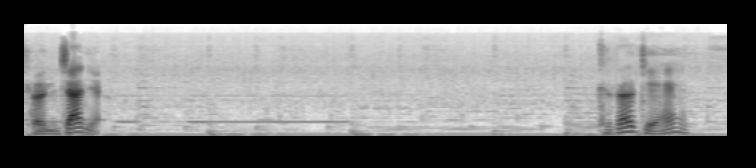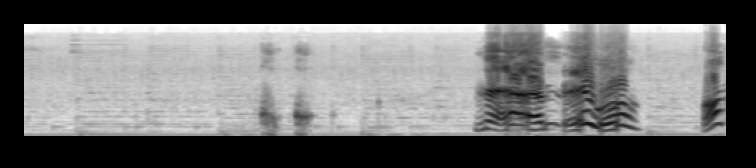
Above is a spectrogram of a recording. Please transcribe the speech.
현자냐? 그러게. 콕콕. 나 매워. 못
